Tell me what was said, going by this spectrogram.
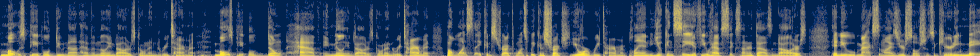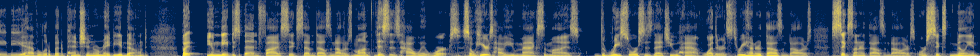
Most people do not have a million dollars going into retirement. Most people don't have a million dollars going into retirement, but once they construct, once we construct your retirement plan, you can see if you have $600,000 and you maximize your social security, maybe you have a little bit of pension or maybe you don't but you need to spend five, six, seven thousand dollars a month. This is how it works. So here's how you maximize the resources that you have, whether it's $300,000, $600,000, or $6 million.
